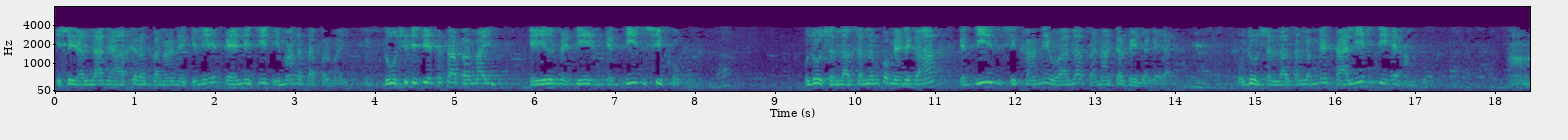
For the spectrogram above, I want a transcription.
اسی لیے اللہ نے آخرت بنانے کے لیے پہلی چیز ایمان عطا فرمائی، دوسری چیز عطا فرمائی کہ علم دین کے دین سیکھو۔ حضور صلی اللہ علیہ وسلم کو میں نے کہا کہ دین سکھانے والا بنا کر بھیجا گیا ہے۔ حضور صلی اللہ علیہ وسلم نے تعلیم دی ہے ہم کو۔ ہاں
